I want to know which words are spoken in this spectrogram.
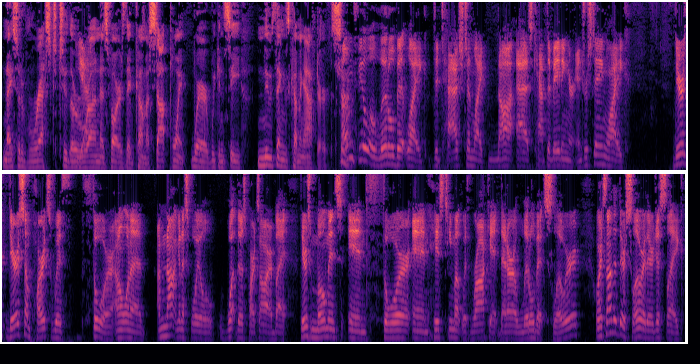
nice sort of rest to the Yeah. run as far as they've come, a stop point where we can see new things coming after. Some feel a little bit like detached and like not as captivating or interesting. Like there, there are some parts with Thor. I don't want to. I'm not going to spoil what those parts are, but there's moments in Thor and his team up with Rocket that are a little bit slower. Or it's not that they're slower; they're just like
